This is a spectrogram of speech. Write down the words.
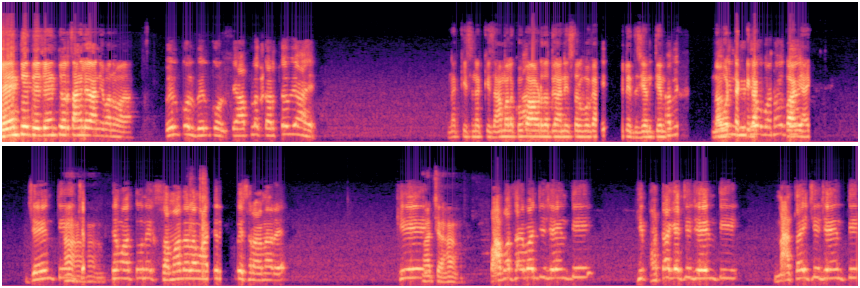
जयंती येते जयंतीवर चांगले गाणे बनवा. बिलकुल बिलकुल. ते आपलं कर्तव्य आहे. नक्कीच नक्कीच. आम्हाला खूप आवडतात गाणे. सर्व गाणे जेमतेम नवीन नव्वद टक्के जयंतीच्या. माध्यमातून एक समाजाला माझी रिक्वेस्ट राहणार आहे. की अच्छा हा. बाबासाहेबांची जयंती ही फटाक्याची जयंती नाचायची जयंती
